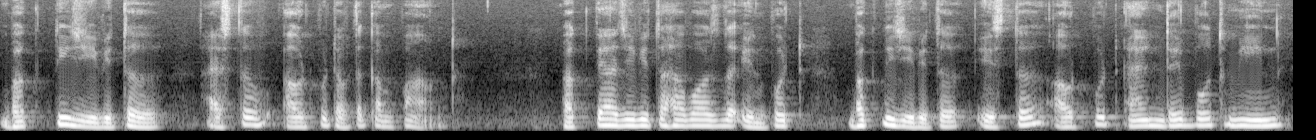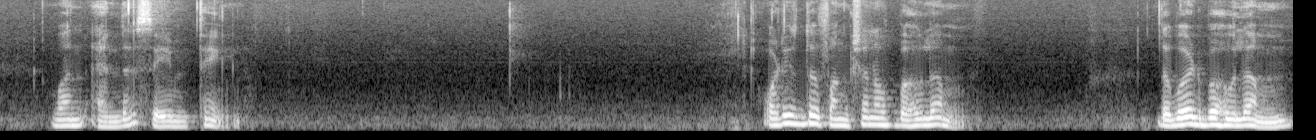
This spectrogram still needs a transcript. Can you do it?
bhakti jivita as the output of the compound. Bhaktya jivitaha was the input, bhakti jivita is the output and they both mean one and the same thing. What is the function of Bahulam? The word Bahulam,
